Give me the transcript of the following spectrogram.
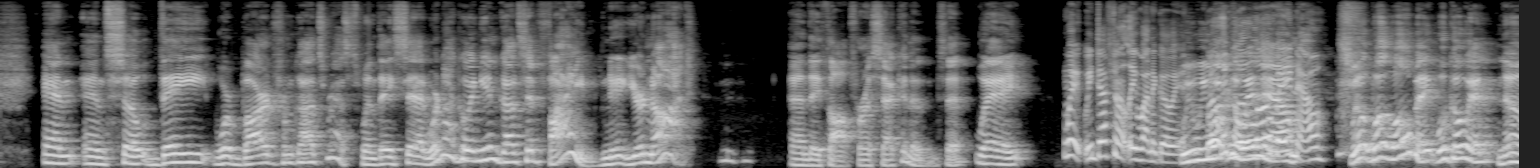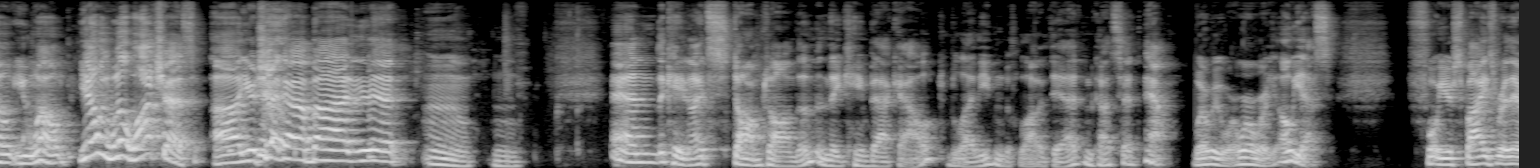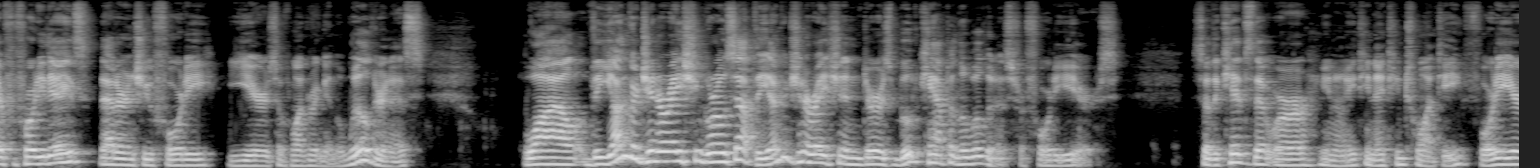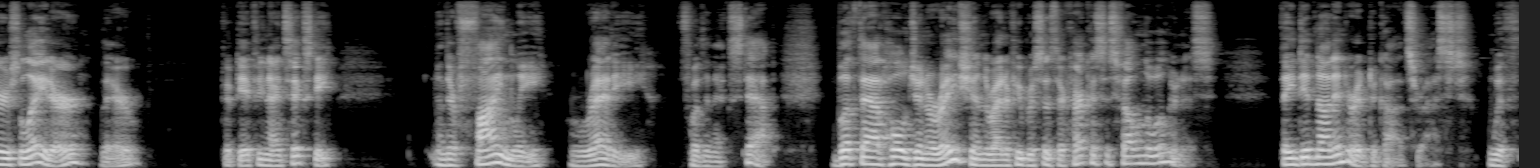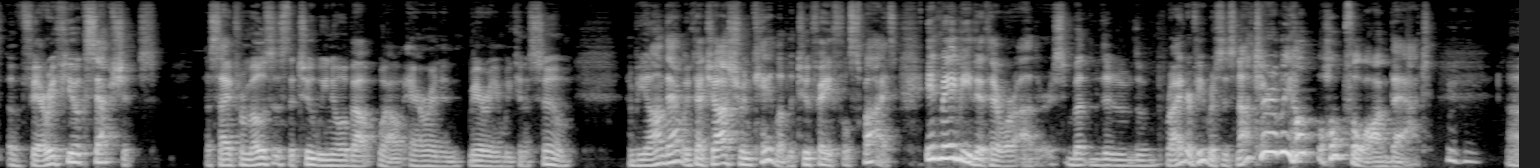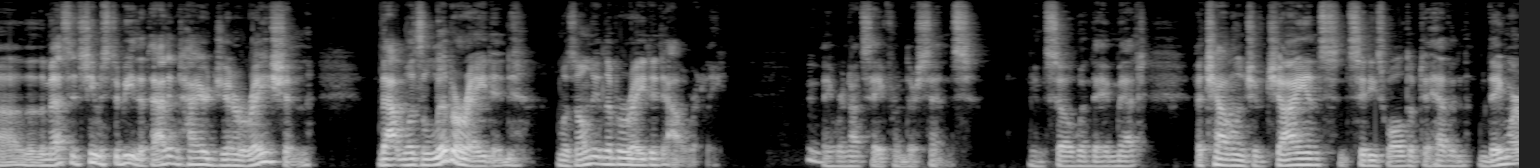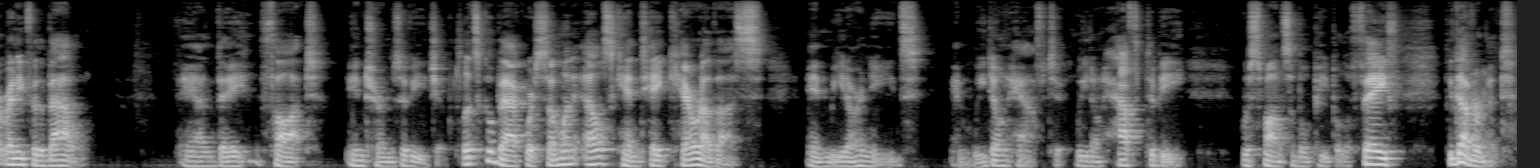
And, and so they were barred from God's rest. When they said, we're not going in, God said, fine, you're not. Mm -hmm. And they thought for a second and said, wait, Wait, we definitely want to go in. We, we we'll, want to go we'll in now. now. We'll, we'll, we'll obey. We'll go in. No, you won't. Yeah, we will. Watch us. Uh, you're check. Uh, but, uh, mm, mm. And the Canaanites stomped on them, and they came back out, bloodied and with a lot of dead. And God said, "Now, where we were, where were you? Oh, yes, for your spies were there for forty days. That earns you forty years of wandering in the wilderness." While the younger generation grows up. The younger generation endures boot camp in the wilderness for 40 years. So the kids that were, you know, 18, 19, 20, 40 years later, they're 58, 59, 60, and they're finally ready for the next step. But that whole generation, the writer of Hebrews says, their carcasses fell in the wilderness. They did not enter into God's rest, with very few exceptions. Aside from Moses, the two we know about, well, Aaron and Miriam, we can assume. And beyond that, we've got Joshua and Caleb, the two faithful spies. It may be that there were others, but the, the writer of Hebrews is not terribly hope, hopeful on that. Mm -hmm. uh, the, the, message seems to be that that entire generation that was liberated was only liberated outwardly. Mm -hmm. They were not saved from their sins. And so when they met a challenge of giants and cities walled up to heaven, they weren't ready for the battle and they thought in terms of Egypt. Let's go back where someone else can take care of us and meet our needs. And we don't have to. We don't have to be responsible people of faith. The government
